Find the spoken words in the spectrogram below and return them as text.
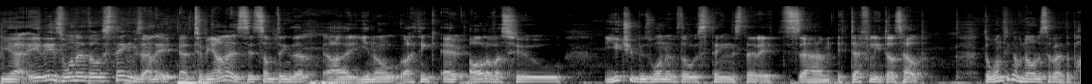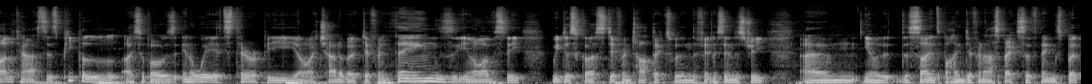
Yeah, it is one of those things, and it, uh, to be honest, it's something that uh, you know I think all of us who YouTube is one of those things that it's um, it definitely does help. The one thing I've noticed about the podcast is people, I suppose, in a way, it's therapy. You know, I chat about different things. You know, obviously, we discuss different topics within the fitness industry. Um, you know, the, the science behind different aspects of things. But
